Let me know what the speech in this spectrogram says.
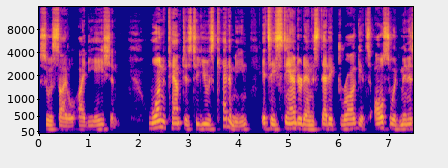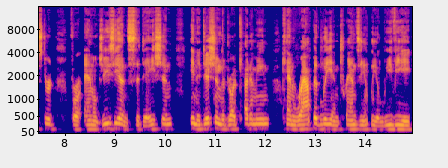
suicidal ideation. One attempt is to use ketamine. It's a standard anesthetic drug. It's also administered for analgesia and sedation. In addition, the drug ketamine can rapidly and transiently alleviate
